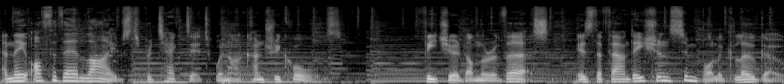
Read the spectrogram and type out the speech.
and they offer their lives to protect it when our country calls. Featured on the reverse is the Foundation's symbolic logo.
